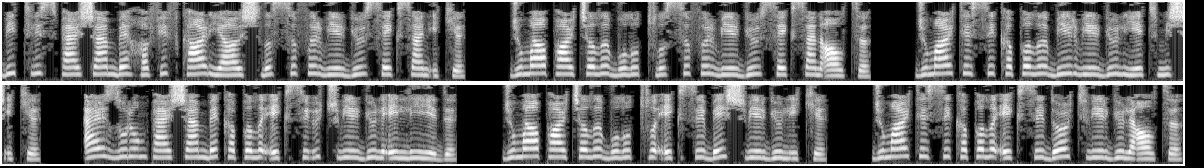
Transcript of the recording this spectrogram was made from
Bitlis Perşembe hafif kar yağışlı 0,82. Cuma parçalı bulutlu 0,86. Cumartesi kapalı 1,72. Erzurum Perşembe kapalı eksi 3,57. Cuma parçalı bulutlu eksi 5,2. Cumartesi kapalı eksi 4,6.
